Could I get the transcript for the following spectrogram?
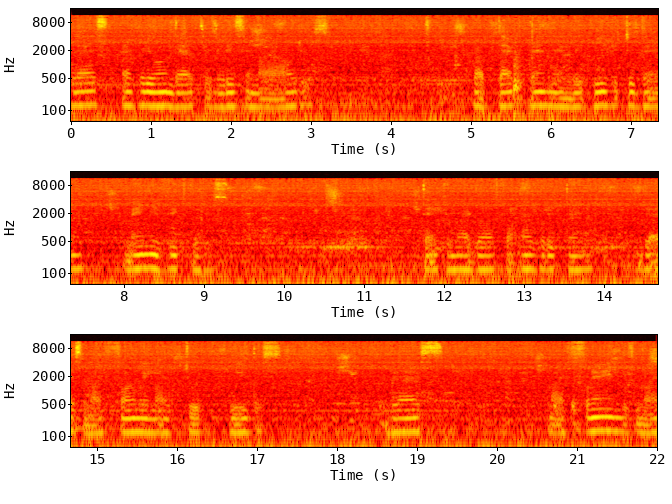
Bless everyone that is listening my audios. Protect them and give to them many victories. Thank you, my God, for everything. Bless my family, my two kids. Bless my friends, my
